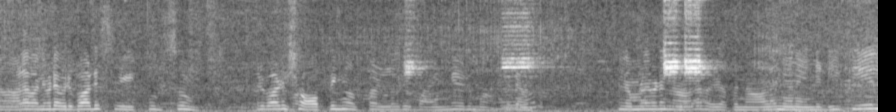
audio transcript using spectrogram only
നാളെ വന്ന് ഇവിടെ ഒരുപാട് സ്ട്രീറ്റ് ഫുഡ്സും ഒരുപാട് ഷോപ്പിംഗ് ഒക്കെ ഉള്ളൊരു ഭയങ്കര ഒരു മാർക്കറ്റാണ് നമ്മളിവിടെ നാളെ വരും. അപ്പം നാളെ ഞാൻ അതിന്റെ ഡീറ്റെയിൽ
